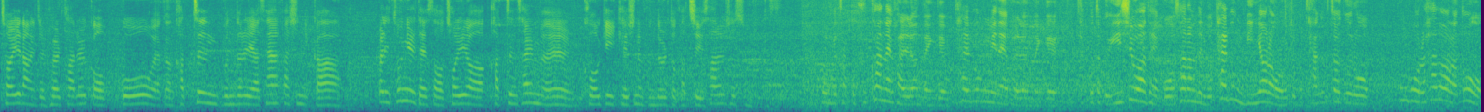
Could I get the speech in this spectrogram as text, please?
저희랑 이제 별 다를 거 없고 약간 같은 분들이라 생각하시니까 빨리 통일돼서 저희와 같은 삶을 거기 계시는 분들도 같이 살으셨으면 좋겠어요. 그런 게 자꾸 북한에 관련된 게 뭐 탈북민에 관련된 게 자꾸 자꾸 이슈화되고 사람들이 뭐 탈북 미녀라고 좀 자극적으로 홍보를 하더라도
